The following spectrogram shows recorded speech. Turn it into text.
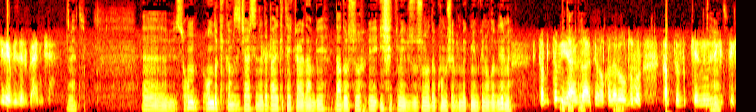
girebilir bence. Evet. Ee, son 10 dakikamız içerisinde de belki tekrardan bir daha doğrusu e, işit mevzusuna da konuşabilmek mümkün olabilir mi? Tabii tabii yani zaten o kadar oldu mu kaptırdık kendimizi Evet. gittik.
